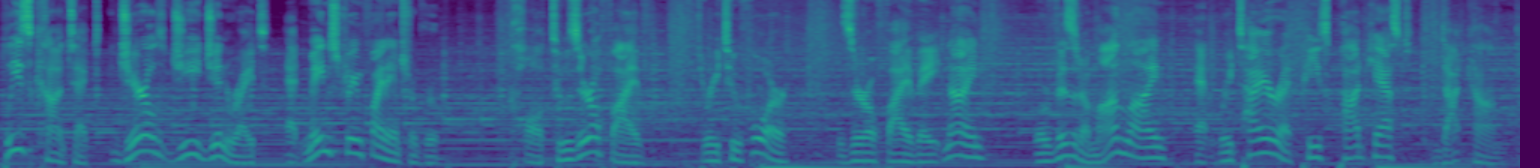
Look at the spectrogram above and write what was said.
please contact Gerald G. Ginwright at Mainstream Financial Group. Call 205 324 0589 or visit them online at retireatpeacepodcast.com.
